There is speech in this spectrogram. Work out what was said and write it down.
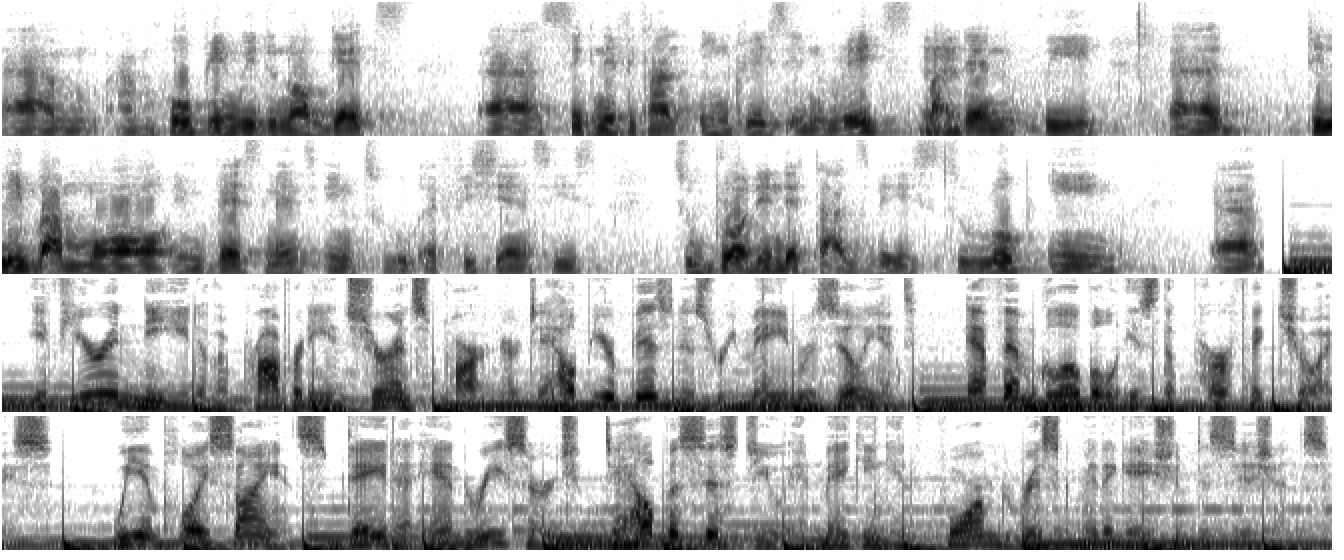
Um, I'm hoping we do not get a significant increase in rates, mm. but then we uh, deliver more investment into efficiencies to broaden the tax base, to rope in. Uh, if you're in need of a property insurance partner to help your business remain resilient, FM Global is the perfect choice. We employ science, data, and research to help assist you in making informed risk mitigation decisions.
